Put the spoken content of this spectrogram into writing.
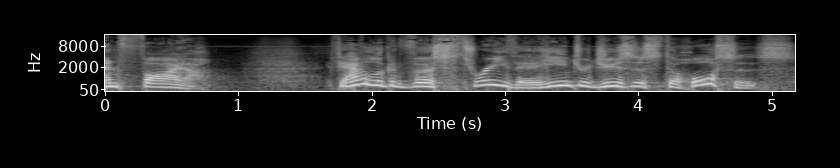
and fire. If you have a look at verse 3 there, he introduces to horses.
